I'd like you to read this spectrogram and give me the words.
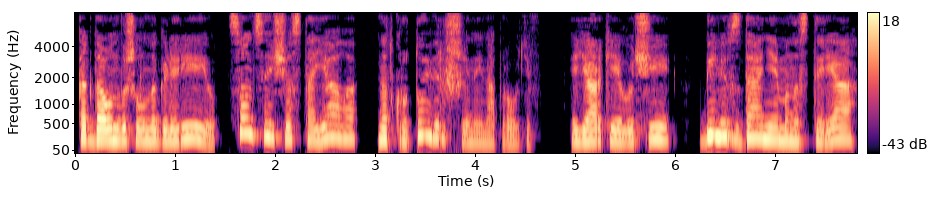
Когда он вышел на галерею, солнце еще стояло над крутой вершиной напротив. Яркие лучи били в здание монастыря,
